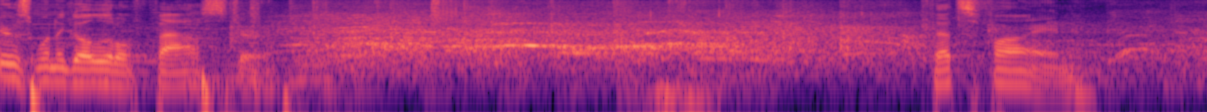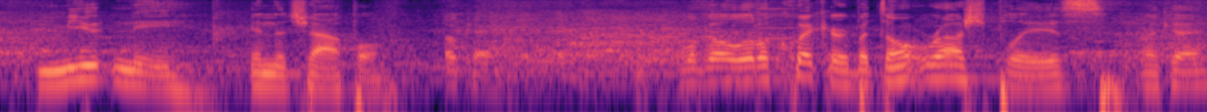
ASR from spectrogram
Seniors want to go a little faster. That's fine. Mutiny in the chapel. Okay. We'll go a little quicker, but don't rush, please. Okay?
